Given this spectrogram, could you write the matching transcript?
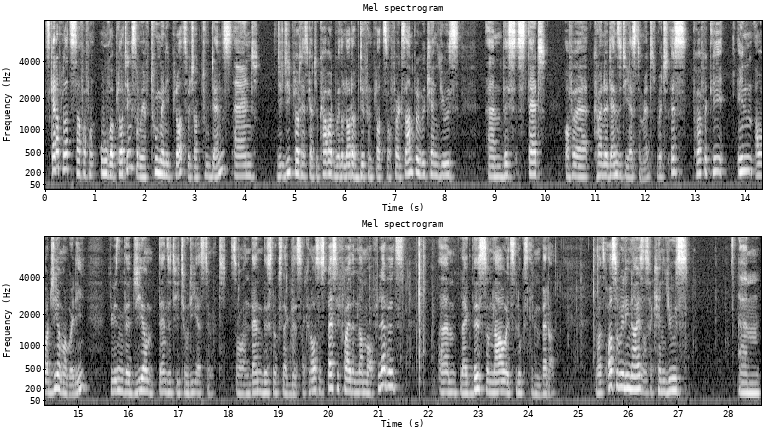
Scatter plots suffer from overplotting, so we have too many plots which are too dense, and ggplot has got you covered with a lot of different plots. So for example, we can use um, this stat of a kernel density estimate, which is perfectly in our geom already using the geom density 2D estimate. So, and then this looks like this. I can also specify the number of levels um, like this, so now it looks even better. what's also really nice is I can use, um,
